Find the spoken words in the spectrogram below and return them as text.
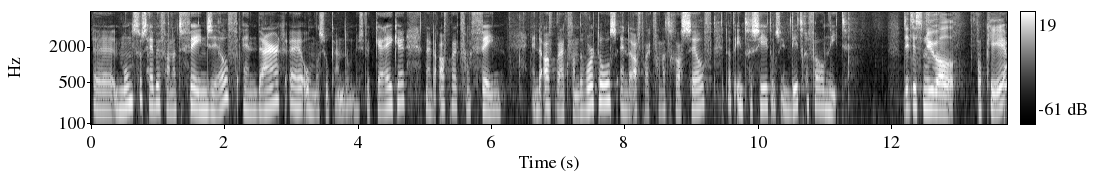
uh, monsters hebben van het veen zelf en daar uh, onderzoek aan doen. Dus we kijken naar de afbraak van veen. En de afbraak van de wortels en de afbraak van het gras zelf, dat interesseert ons in dit geval niet. Dit is nu wel oké.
